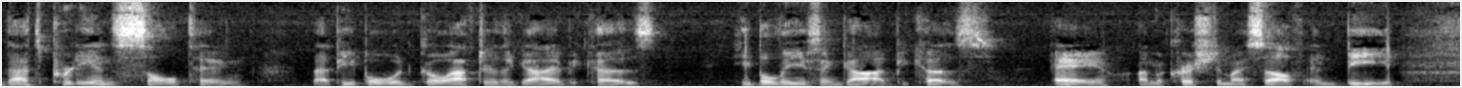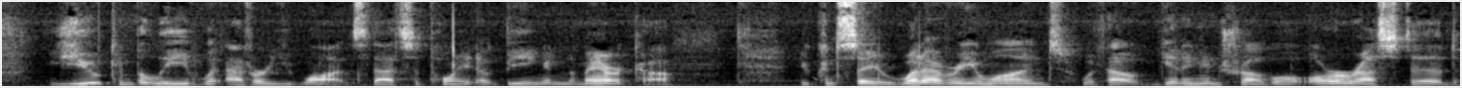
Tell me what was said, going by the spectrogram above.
that's pretty insulting that people would go after the guy because he believes in God. Because, A, I'm a Christian myself, and B, you can believe whatever you want. That's the point of being in America. You can say whatever you want without getting in trouble or arrested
